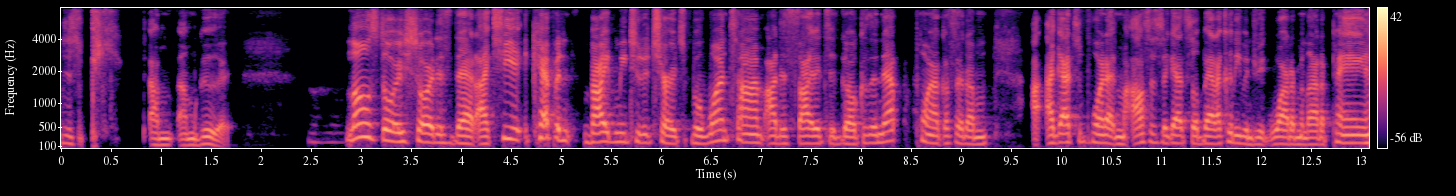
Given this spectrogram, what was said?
just, I'm, I'm good long story short is that I she kept inviting me to the church, but one time I decided to go because in that point, like I said, um, I got to point that my ulcers got so bad I couldn't even drink water. I'm in a lot of pain.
